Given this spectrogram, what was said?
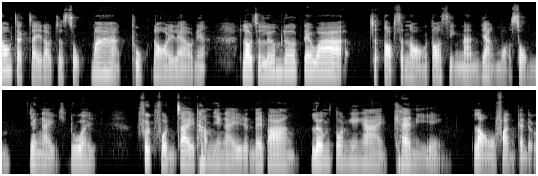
นอกจากใจเราจะสุขมากทุกน้อยแล้วเนี่ย เราจะเริ่มเลิกได้ว่าจะตอบสนองต่อสิ่งนั้นอย่างเหมาะสมยังไงอีกด้วย ฝึกฝนใจทำยังไงกันได้บ้าง เริ่มต้นง่าย ๆ แค่นี้เองเรามาฟังกันดู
